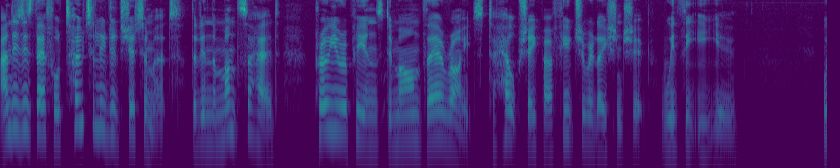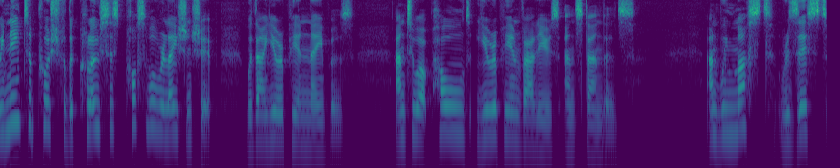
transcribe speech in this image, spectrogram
and it is therefore totally legitimate that in the months ahead, pro-Europeans demand their right to help shape our future relationship with the EU. We need to push for the closest possible relationship with our European neighbours and to uphold European values and standards. And we must resist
